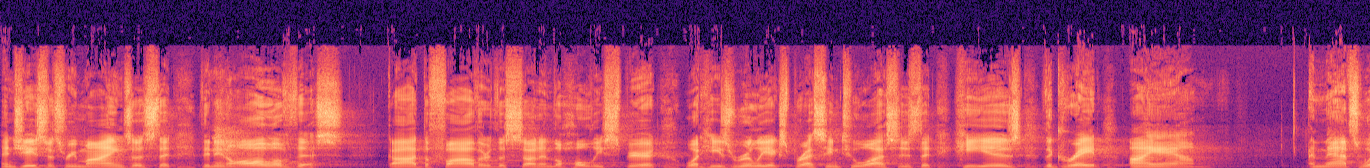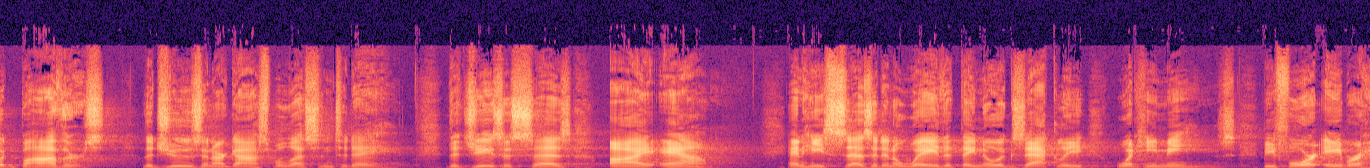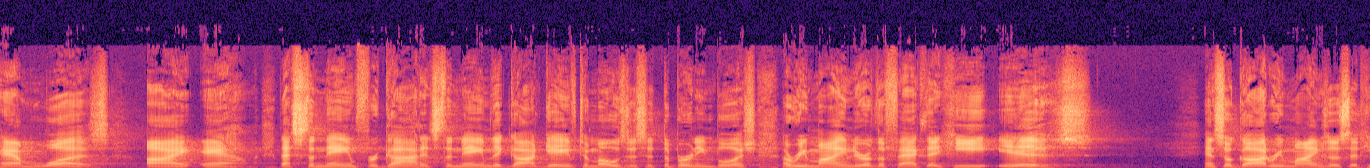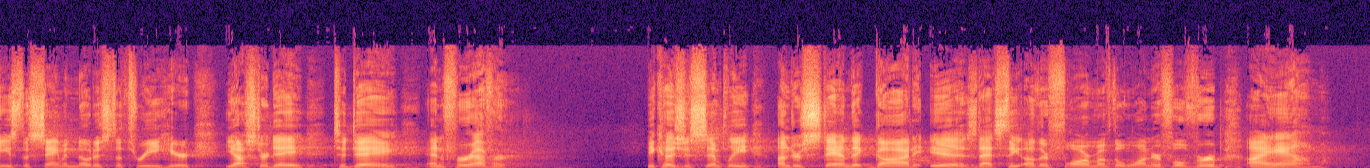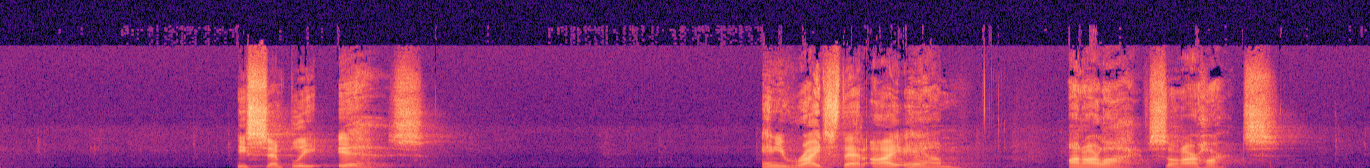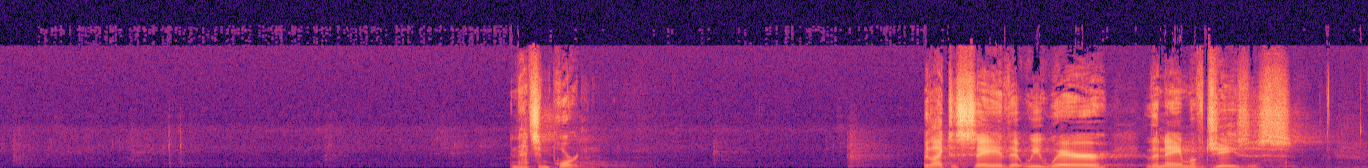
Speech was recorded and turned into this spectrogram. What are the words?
And Jesus reminds us that, that in all of this, God the Father, the Son, and the Holy Spirit, what He's really expressing to us is that He is the great I am. And that's what bothers the Jews in our gospel lesson today that Jesus says, I am. And he says it in a way that they know exactly what he means. Before Abraham was, I am. That's the name for God. It's the name that God gave to Moses at the burning bush, a reminder of the fact that He is. And so God reminds us that He's the same. And notice the three here yesterday, today, and forever because you simply understand that God is. That's the other form of the wonderful verb I am. He simply is. And He writes that I am on our lives, on our hearts. And that's important. We like to say that we wear the name of Jesus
